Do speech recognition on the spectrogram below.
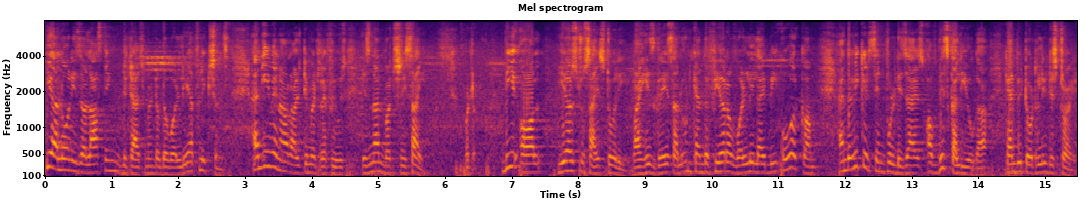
He alone is a lasting detachment of the worldly afflictions. And even our ultimate refuge is none but Sri Sai. But be all ears to Sai's story. By His grace alone can the fear of worldly life be overcome and the wicked sinful desires of this Kali Yuga can be totally destroyed.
